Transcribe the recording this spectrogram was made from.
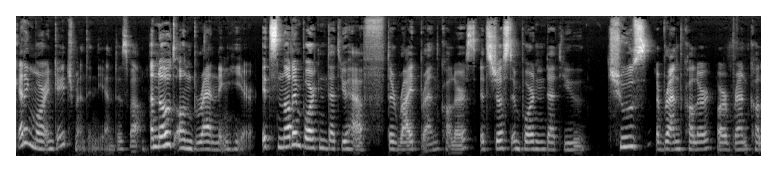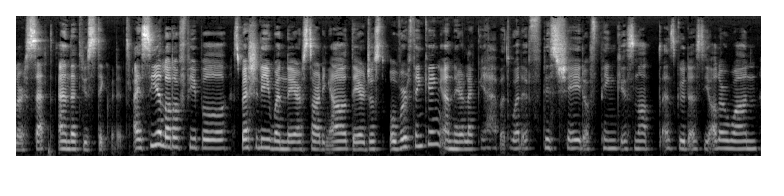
getting more engagement in the end as well. A note on branding here it's not important that you have the right brand colors, it's just important that you choose a brand color or a brand color set and that you stick with it. I see a lot of people, especially when they are starting out, they are just overthinking and they're like, yeah, but what if this shade of pink is not as good as the other one?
